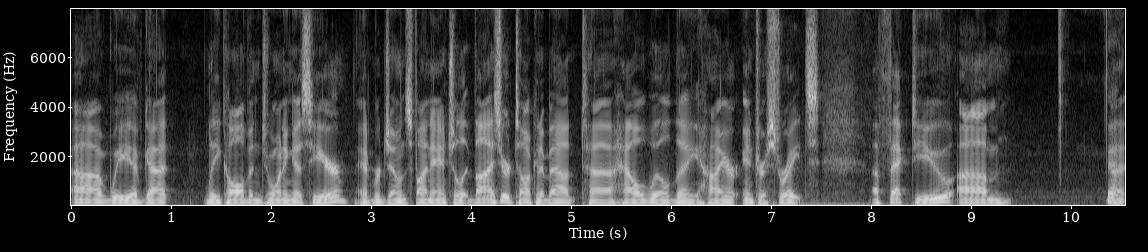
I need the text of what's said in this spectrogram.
Uh, we have got Lee Colvin joining us here, Edward Jones financial advisor, talking about uh, how will the higher interest rates affect you. Um, Yeah.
